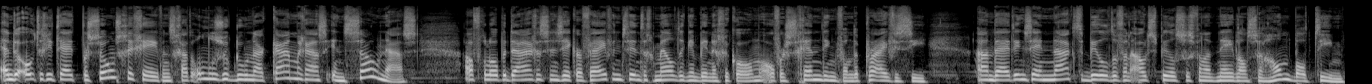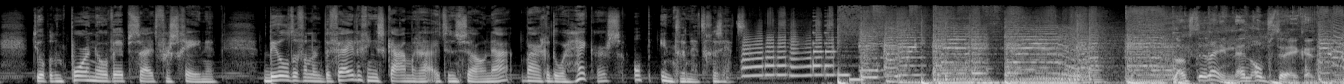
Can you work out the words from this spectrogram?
En de autoriteit persoonsgegevens gaat onderzoek doen naar camera's in sauna's. Afgelopen dagen zijn zeker 25 meldingen binnengekomen over schending van de privacy. Aanleiding zijn naaktbeelden van oudspeelsters van het Nederlandse handbalteam... die op een porno-website verschenen. Beelden van een beveiligingscamera uit een sauna... waren door hackers op internet gezet. Langs de lijn en omstreken.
